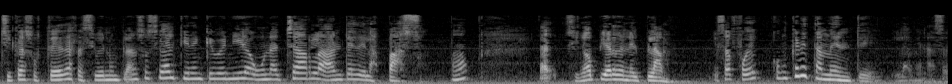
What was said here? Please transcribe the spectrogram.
chicas, ustedes reciben un plan social, tienen que venir a una charla antes de las pasos, ¿no? Si no pierden el plan. Esa fue concretamente la amenaza.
